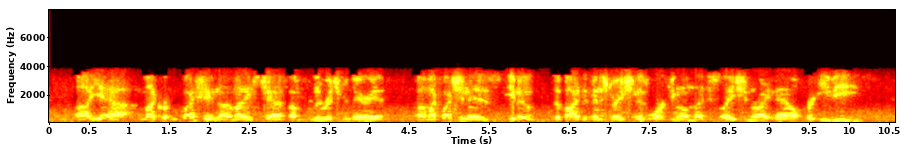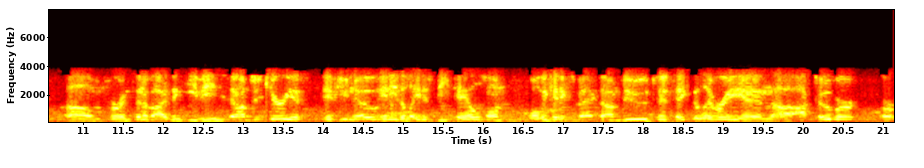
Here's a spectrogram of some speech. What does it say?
uh, yeah, my question. Uh, my name's Chess. I'm from the Richmond area. Uh, my question is, you know, the Biden administration is working on legislation right now for EVs um, for incentivizing EVs, and I'm just curious if you know any of the latest details on what we can expect. I'm due to take delivery in uh, October or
